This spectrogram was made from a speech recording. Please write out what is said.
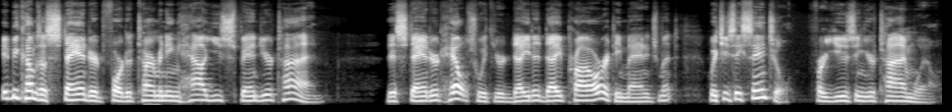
It becomes a standard for determining how you spend your time. This standard helps with your day to day priority management, which is essential for using your time well.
